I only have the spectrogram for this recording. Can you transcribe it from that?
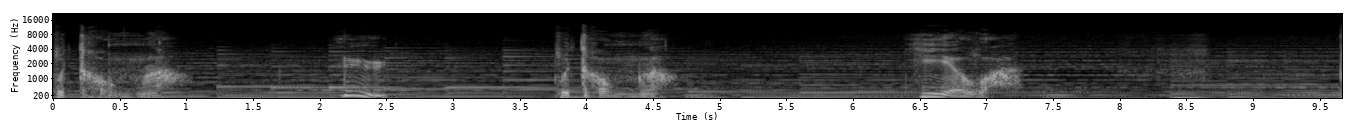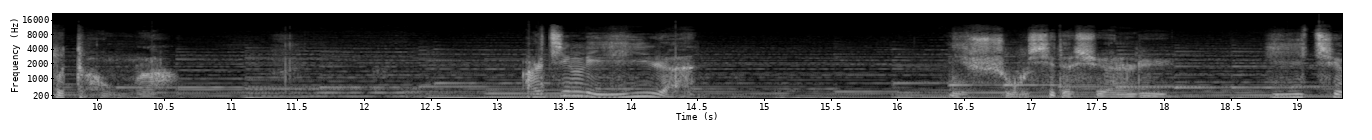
不同了，绿不同了，夜晚不同了。而经历依然，你熟悉的旋律依旧。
